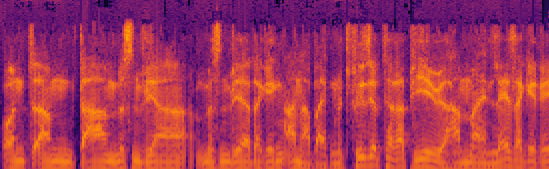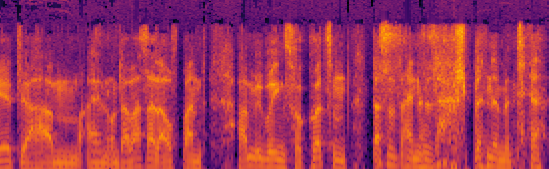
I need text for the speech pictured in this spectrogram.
Und ähm, da müssen wir müssen wir dagegen anarbeiten. Mit Physiotherapie, wir haben ein Lasergerät, wir haben ein Unterwasserlaufband, haben übrigens vor kurzem, das ist eine Sachspende, mit der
